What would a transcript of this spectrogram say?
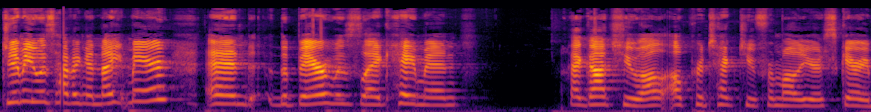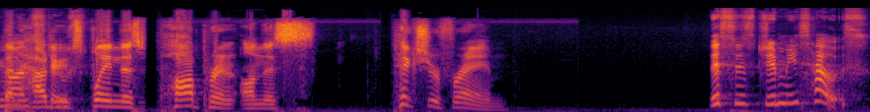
Jimmy was having a nightmare and the bear was like, "Hey man, I got you. I'll I'll protect you from all your scary Then monsters." how do you explain this paw print on this picture frame? This is Jimmy's house.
